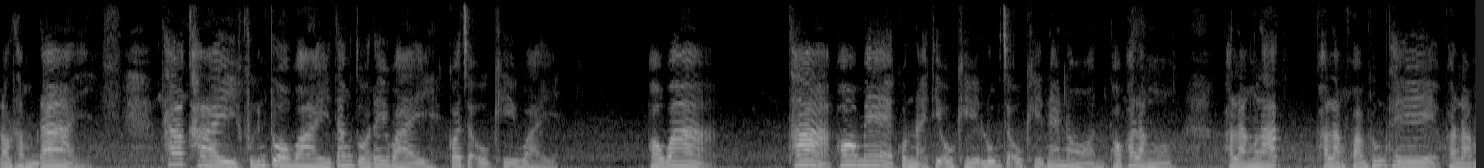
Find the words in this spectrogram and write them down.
เราทำได้ ถ้าใครฟื้นตัวไวตั้งตัวได้ไวก็จะโอเคไวเพราะว่าถ้าพ่อแม่คนไหนที่โอเค ลูกจะโอเคแน่นอน เพราะพลังพลังรัก พลังความทุ่มเท พลัง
